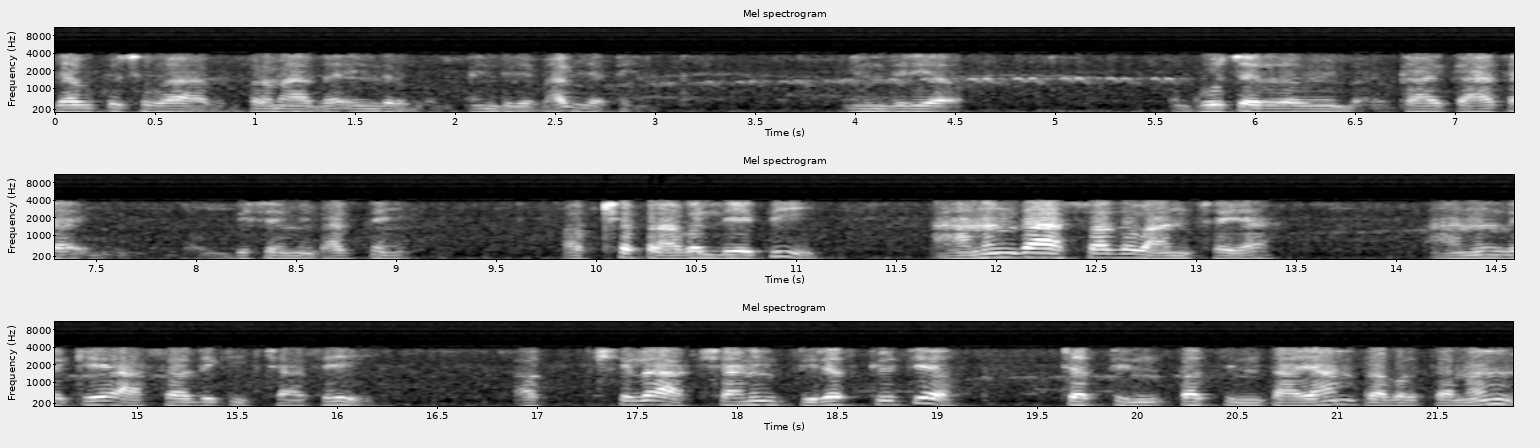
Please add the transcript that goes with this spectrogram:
जब कुछ हुआ प्रमाद इंद्र इंद्रिय भाग जाते हैं। इंद्रिय गोचर में कहा, कहा था विषय में भागते हैं। अक्ष प्राबल्य आनंद आस्वाद वांछया आनंद के आस्वाद की इच्छा से अखिल अक्षाणी तिरस्कृत चिंतायाम प्रवर्तनम।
